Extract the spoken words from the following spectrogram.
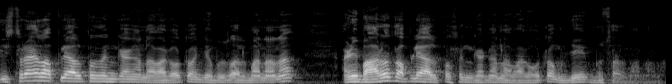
इस्रायल आपल्या अल्पसंख्याकांना वागवतो म्हणजे मुसलमानांना आणि भारत आपल्या अल्पसंख्याकांना वागवतो म्हणजे मुसलमानांना.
